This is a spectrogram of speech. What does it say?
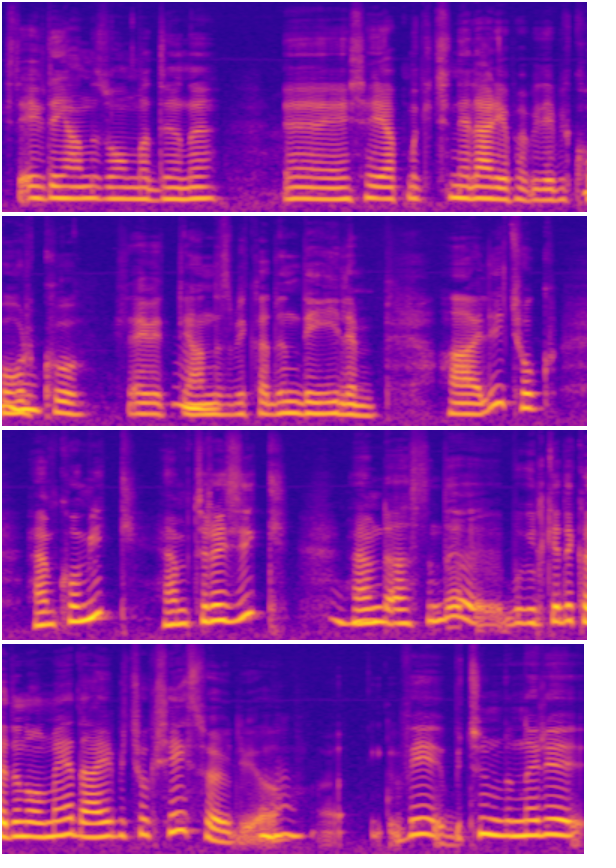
işte evde yalnız olmadığını e, şey yapmak için neler yapabilir bir korku. Hı. İşte evet Hı. yalnız bir kadın değilim hali çok hem komik hem trajik Hı. hem de aslında bu ülkede kadın olmaya dair birçok şey söylüyor. Hı. Ve bütün bunları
